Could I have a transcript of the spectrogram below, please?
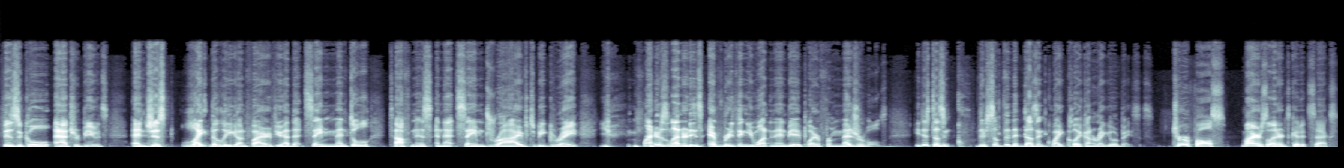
physical attributes and just light the league on fire if you had that same mental toughness and that same drive to be great. You, Meyers Leonard is everything you want an NBA player from measurables. He just doesn't, there's something that doesn't quite click on a regular basis. True or false? Meyers Leonard's good at sex.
